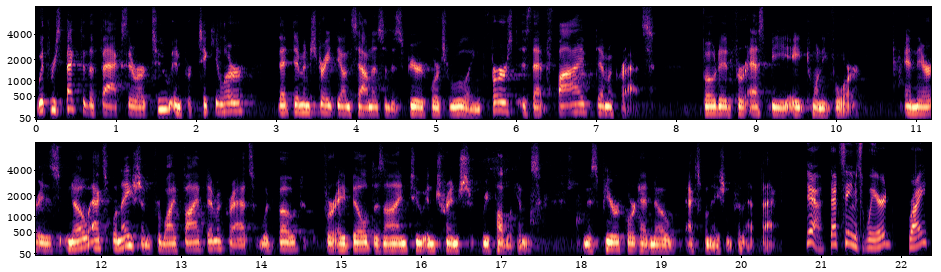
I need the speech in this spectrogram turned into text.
With respect to the facts, there are two in particular that demonstrate the unsoundness of the Superior Court's ruling. First is that five Democrats voted for SB 824. And there is no explanation for why five Democrats would vote for a bill designed to entrench Republicans. And the Superior Court had no explanation for that fact. Yeah, that seems weird, right?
